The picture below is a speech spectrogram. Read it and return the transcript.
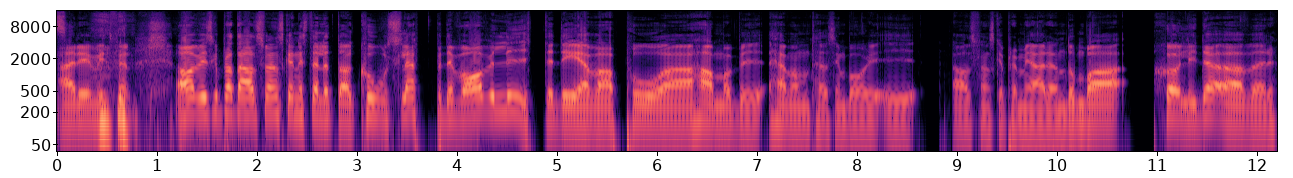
Nej, det är mitt fel. Ja, vi ska prata allsvenskan istället då. Kosläpp, det var väl lite det va på eh, Hammarby hemma mot Helsingborg i allsvenska premiären. De bara sköljde över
